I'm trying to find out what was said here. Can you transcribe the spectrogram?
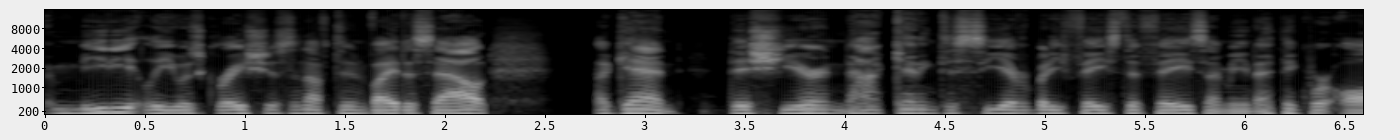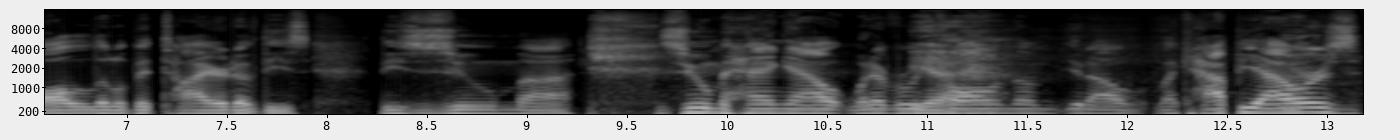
immediately was gracious enough to invite us out. Again, this year not getting to see everybody face to face. I mean, I think we're all a little bit tired of these these Zoom uh, Zoom hangout, whatever we Yeah. call them, you know, like happy hours.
